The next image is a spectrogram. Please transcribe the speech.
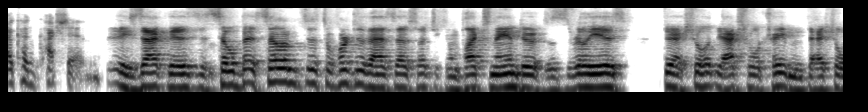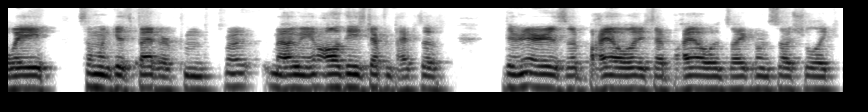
a concussion. Exactly. It's so so just unfortunate that has such a complex name to it because it really is the actual the actual treatment the actual way someone gets better from, from evaluating all these different types of different areas of bio, like said, bio and psycho and social, like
